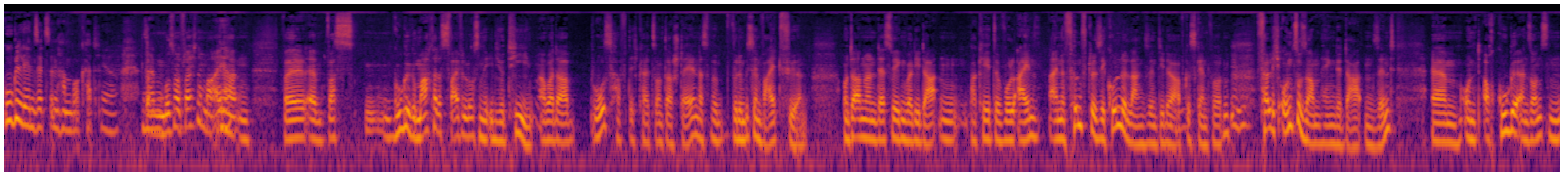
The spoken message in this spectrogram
Google den Sitz in Hamburg hat. Ja. Da muss man vielleicht noch mal einhaken, ja. weil äh, was Google gemacht hat, ist zweifellos eine Idiotie. Aber da Boshaftigkeit zu unterstellen, das würde ein bisschen weit führen. Unter anderem deswegen, weil die Datenpakete wohl ein, eine Fünftelsekunde lang sind, die da mhm. abgescannt wurden. Mhm. Völlig unzusammenhängende Daten sind. Ähm, und auch Google ansonsten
